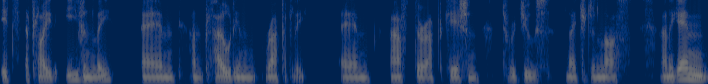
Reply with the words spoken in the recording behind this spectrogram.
it's applied evenly um, and ploughed in rapidly um, after application to reduce nitrogen loss. And again,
